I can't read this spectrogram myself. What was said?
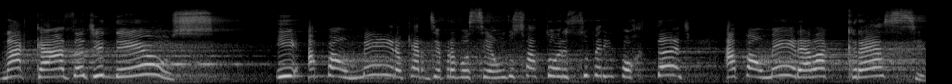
na casa de Deus. E a palmeira, eu quero dizer para você, um dos fatores super importantes, a palmeira ela cresce,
